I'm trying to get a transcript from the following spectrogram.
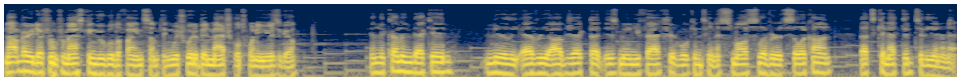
Not very different from asking Google to find something, which would have been magical 20 years ago. In the coming decade, nearly every object that is manufactured will contain a small sliver of silicon that's connected to the internet.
